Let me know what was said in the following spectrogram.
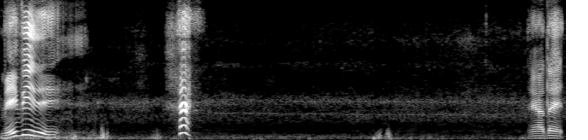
Maybe. now that.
